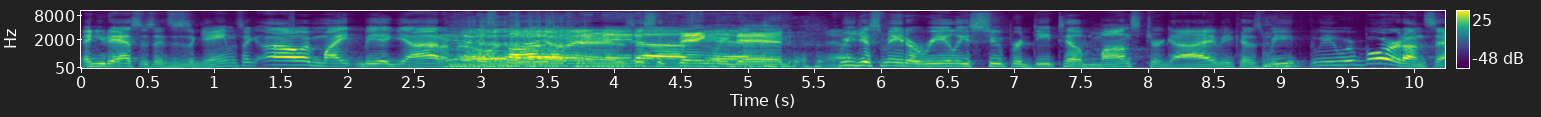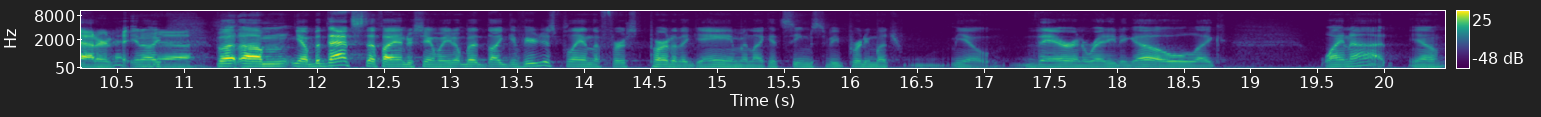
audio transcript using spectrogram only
and you'd ask us is this a game it's like oh it might be a game I don't know just yeah, made it's just a thing yeah. we did we just made a really super detailed monster guy because we we were bored on Saturday, you know. Like, Yeah. But um, you know, but that stuff I understand. Why you know, but like if you're just playing the first part of the game and like it seems to be pretty much you know there and ready to go, like. Why not? You know,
